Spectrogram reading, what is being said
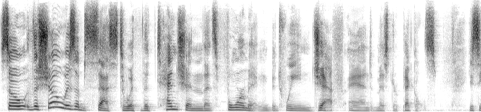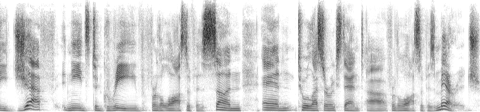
So the show is obsessed with the tension that's forming between Jeff and Mr. Pickles. You see, Jeff needs to grieve for the loss of his son and, to a lesser extent, uh, for the loss of his marriage.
